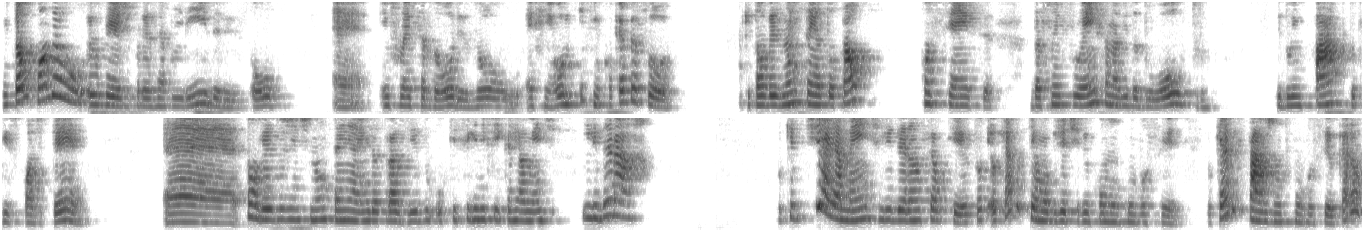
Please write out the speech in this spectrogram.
Então, quando eu, eu vejo, por exemplo, líderes ou é, influenciadores ou enfim, ou, enfim, qualquer pessoa que talvez não tenha total consciência da sua influência na vida do outro e do impacto que isso pode ter, é, talvez a gente não tenha ainda trazido o que significa realmente liderar. Porque diariamente liderança é o quê? Eu, tô, eu, quero ter um objetivo em comum com você. Eu quero estar junto com você. Eu quero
